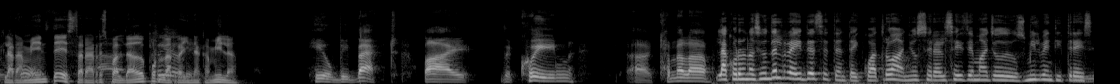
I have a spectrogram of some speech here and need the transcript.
Claramente estará respaldado por la reina Camila. La coronación del rey de 74 años será el 6 de mayo de 2023.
